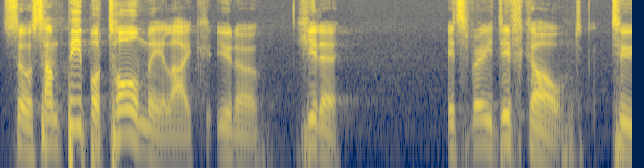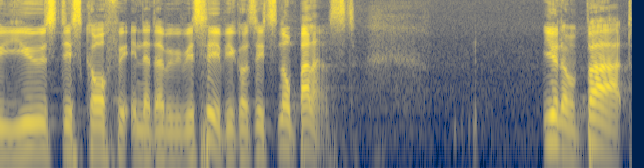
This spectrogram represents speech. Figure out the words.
So some people told me, like, you know, Hide, it's very difficult to use this coffee in the WBC because it's not balanced. You know, but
